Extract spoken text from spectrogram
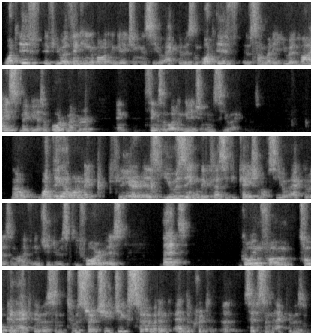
What if, if you are thinking about engaging in CEO activism, what if, if somebody you advise, maybe as a board member, and thinks about engaging in CEO activism? Now, one thing I want to make clear is using the classification of CEO activism I've introduced before is that going from token activism to strategic servant and to uh, citizen activism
